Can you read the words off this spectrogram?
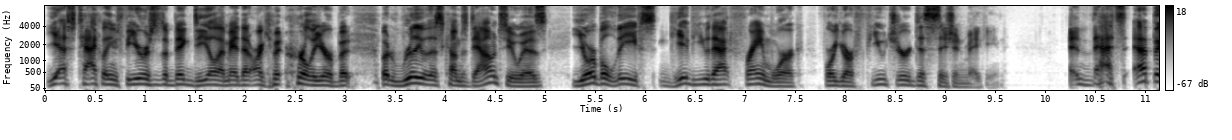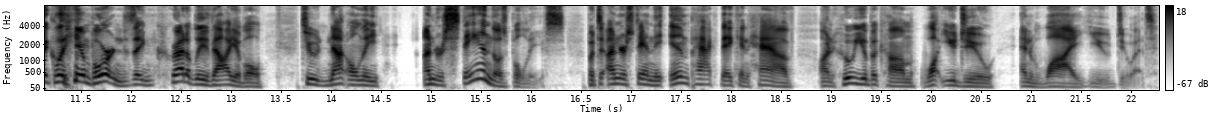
Yes, tackling fears is a big deal. I made that argument earlier, but but really what this comes down to is your beliefs give you that framework for your future decision making. And that's epically important. It's incredibly valuable to not only understand those beliefs, but to understand the impact they can have on who you become, what you do, and why you do it.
